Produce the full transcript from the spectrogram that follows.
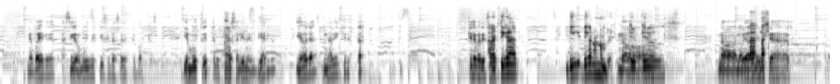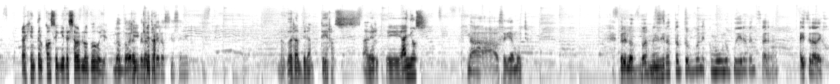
¿Me puede creer? Ha sido muy difícil hacer este podcast. Y es muy triste porque A yo ver. salí en el diario y ahora nadie quiere estar. ¿Qué le parece? a ver, diga, diga, diga los nombres. No. Quiero- quiero- No, no voy a La- denunciar. la gente del Conce quiere saberlo todo ya. Los dos eran delanteros, sí, señor. Los dos eran delanteros. A ver, eh, años. No, sería mucho. Pero los dos no Mm. hicieron tantos goles como uno pudiera pensar. ¿eh? Ahí se la dejo.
